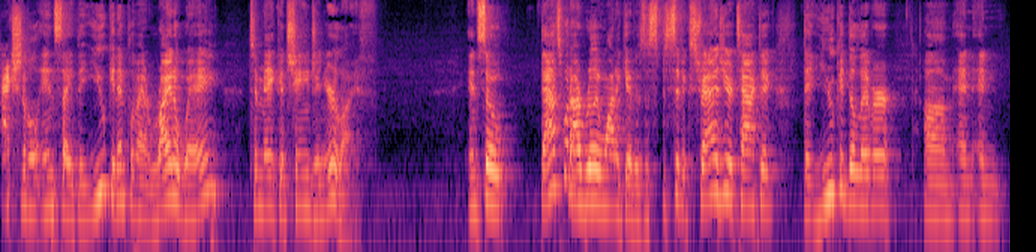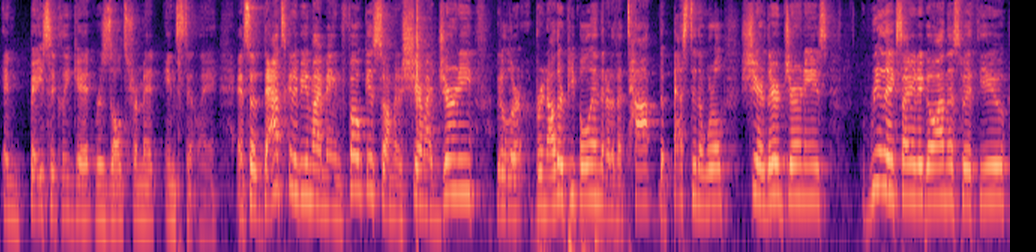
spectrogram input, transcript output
actionable insight that you can implement right away to make a change in your life. And so that's what I really want to give is a specific strategy or tactic that you could deliver um, and and and basically get results from it instantly. And so that's going to be my main focus. So I'm going to share my journey. I'm going to learn, bring other people in that are the top, the best in the world, share their journeys. Really excited to go on this with you.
